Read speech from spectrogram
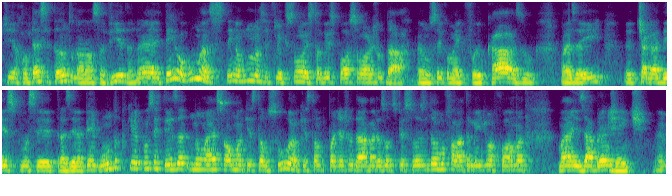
que acontece tanto na nossa vida, né? E tem algumas, tem algumas reflexões talvez possam ajudar. Eu não sei como é que foi o caso, mas aí eu te agradeço por você trazer a pergunta, porque com certeza não é só uma questão sua, é uma questão que pode ajudar várias outras pessoas, então eu vou falar também de uma forma mais abrangente, né?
